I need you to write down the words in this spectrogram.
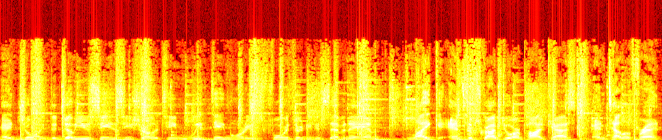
And join the WCNC Charlotte team weekday mornings, 4.30 to 7 a.m. Like and subscribe to our podcast and tell a friend.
